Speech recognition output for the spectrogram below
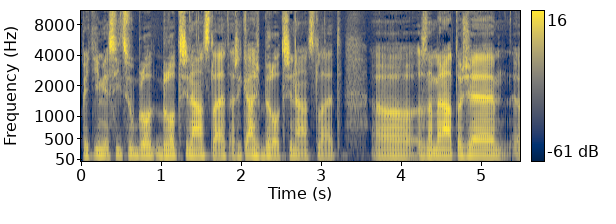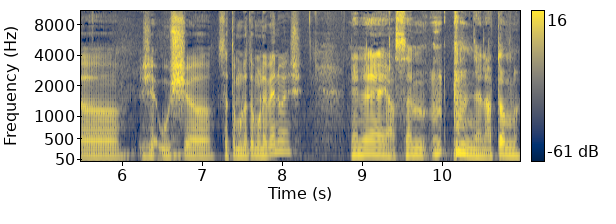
pěti měsíců bylo, bylo 13 let a říkáš bylo 13 let. Uh, znamená to, že, uh, že už uh, se tomuhle tomu nevěnuješ? Ne, ne, já jsem na tom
